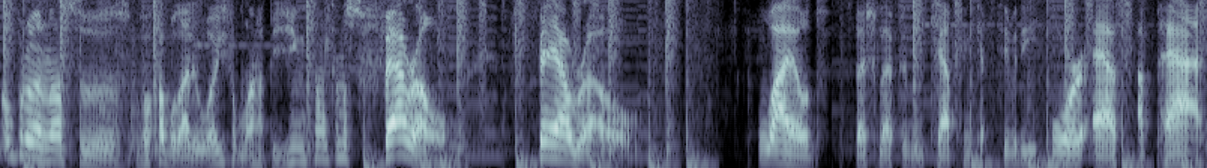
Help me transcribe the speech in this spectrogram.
Vamos para o nosso vocabulário hoje, vamos lá rapidinho. Então temos feral, feral, wild, especially after being kept in captivity or as a pet.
